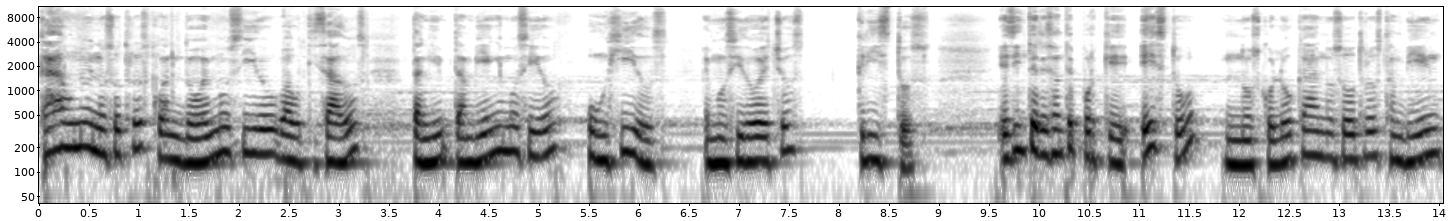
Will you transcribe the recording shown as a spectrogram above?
cada uno de nosotros cuando hemos sido bautizados, también hemos sido ungidos, hemos sido hechos Es interesante porque esto nos coloca a nosotros también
